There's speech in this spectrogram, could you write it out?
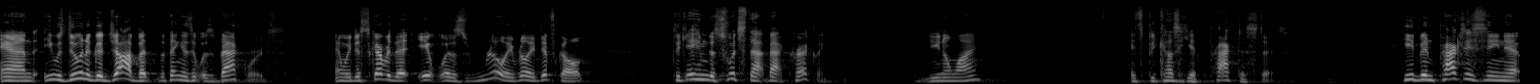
And he was doing a good job. But the thing is, it was backwards. And we discovered that it was really, really difficult to get him to switch that back correctly. Do you know why? It's because he had practiced it. He'd been practicing it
